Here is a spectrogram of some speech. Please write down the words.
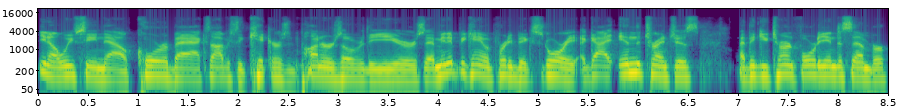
you know, we've seen now quarterbacks, obviously kickers and punters over the years. I mean, it became a pretty big story. A guy in the trenches. I think you turned 40 in December,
